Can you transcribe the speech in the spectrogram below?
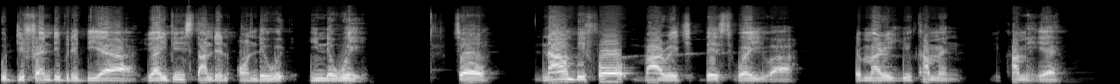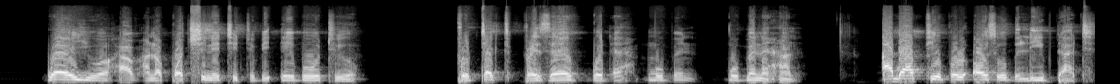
would defend the you are even standing on the way in the way. So now before marriage this is where you are the marriage you come in you come here where you will have an opportunity to be able to protect preserve with a movement in hand other people also believe that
